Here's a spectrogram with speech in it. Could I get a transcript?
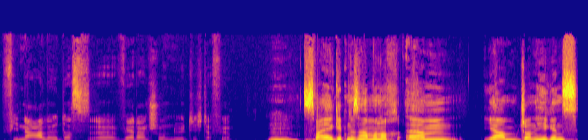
Finale, das äh, wäre dann schon nötig dafür. Mhm. Zwei Ergebnisse haben wir noch. Ähm, ja, John Higgins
